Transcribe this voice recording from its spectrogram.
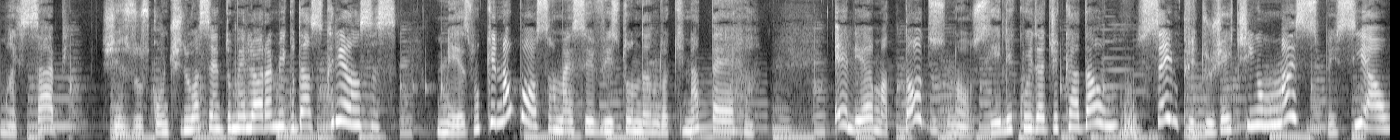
Mas sabe, Jesus continua sendo o melhor amigo das crianças, mesmo que não possa mais ser visto andando aqui na terra. Ele ama todos nós e ele cuida de cada um, sempre do jeitinho mais especial.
